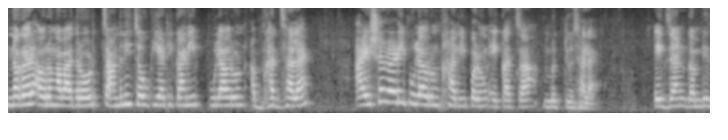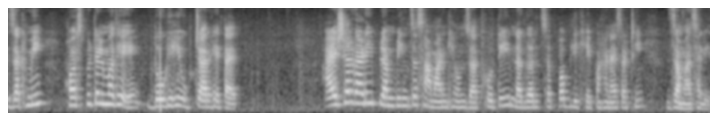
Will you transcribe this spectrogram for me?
नगर औरंगाबाद रोड चांदणी चौक या ठिकाणी पुलावरून अपघात झालाय. आयशर गाडी पुलावरून खाली पडून एकाचा मृत्यू झालाय. एक जण गंभीर जखमी हॉस्पिटलमध्ये दोघेही उपचार घेत आहेत. आयशर गाडी प्लंबिंगचं सामान घेऊन जात होती. नगरचं पब्लिक हे पाहण्यासाठी जमा झाली.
